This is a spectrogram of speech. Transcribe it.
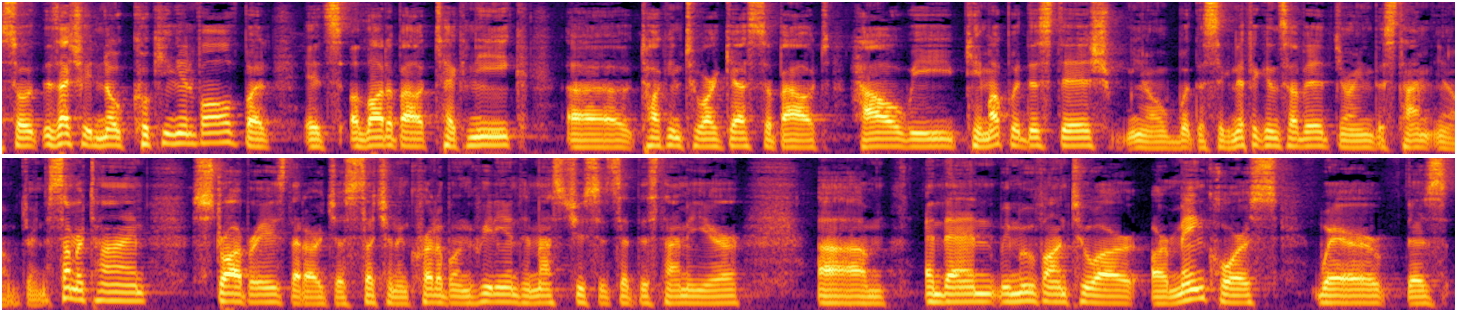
So there's actually no cooking involved, but it's a lot about technique, uh, talking to our guests about how we came up with this dish, you know, what the significance of it during this time, you know, during the summertime, strawberries that are just such an incredible ingredient in Massachusetts at this time of year. Um, and then we move on to our, our main course where there's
